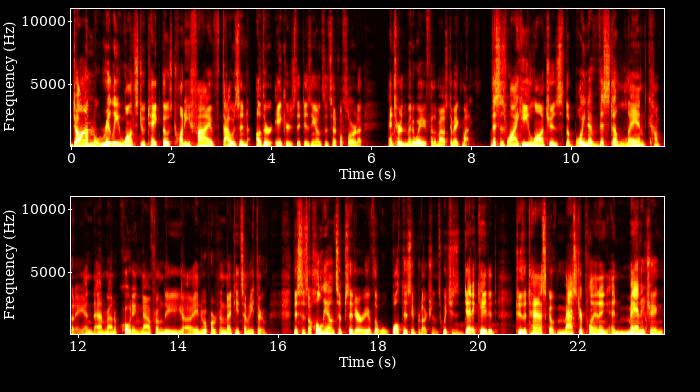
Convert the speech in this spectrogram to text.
Don really wants to take those 25,000 other acres that Disney owns in Central Florida and turn them into a way for the mouse to make money. This is why he launches the Buena Vista Land Company. And, and I'm quoting now from the uh, annual report from 1972. This is a wholly owned subsidiary of the Walt Disney Productions, which is dedicated to the task of master planning and managing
